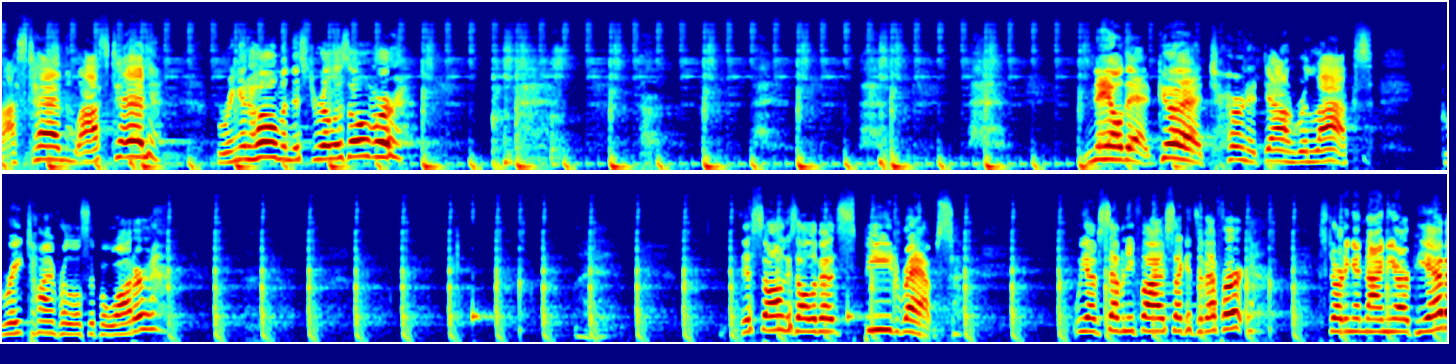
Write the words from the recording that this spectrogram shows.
Last 10, last 10. Bring it home and this drill is over. Nailed it. Good. Turn it down. Relax. Great time for a little sip of water. This song is all about speed ramps. We have 75 seconds of effort, starting at 90 RPM,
